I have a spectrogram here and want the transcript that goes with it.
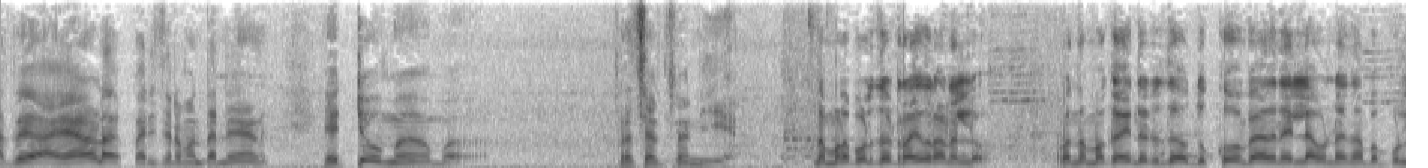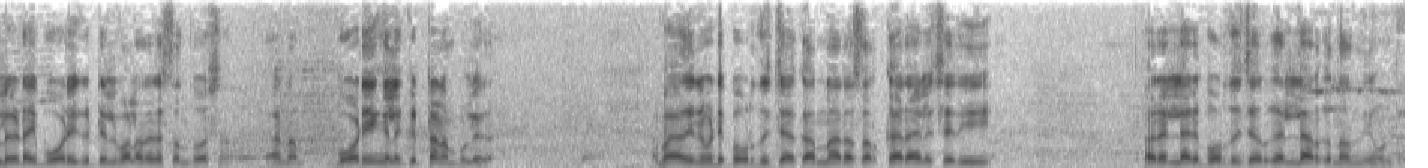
അത് അയാളെ പരിശ്രമം തന്നെയാണ് ഏറ്റവും പ്രശംസനീയ. നമ്മളെപ്പോലത്തെ ഡ്രൈവറാണല്ലോ അപ്പം നമുക്ക് അതിന്റെ ഒരു ദുഃഖവും വേദന എല്ലാം ഉണ്ടായിരുന്നു. അപ്പം പുള്ളിയുടെ ഈ ബോഡി കിട്ടിയതിൽ വളരെ സന്തോഷം. കാരണം ബോഡിയെങ്കിലും കിട്ടണം പുള്ളിയുടെ. അപ്പോൾ അതിനുവേണ്ടി പ്രവർത്തിച്ച കർണാടക സർക്കാരായാലും ശരി അവരെല്ലാവരും പ്രവർത്തിച്ചവർക്ക് എല്ലാവർക്കും നന്ദിയുണ്ട്.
